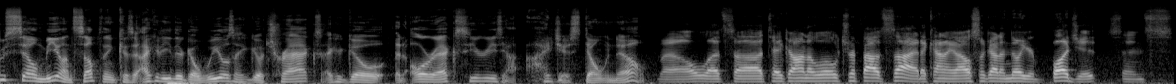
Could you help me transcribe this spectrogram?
you sell me on something because I could either go wheels, I could go tracks, I could go an RX series. I, I just don't know. Well, let's uh, take on a little trip outside. I kind of also got to know your budget since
